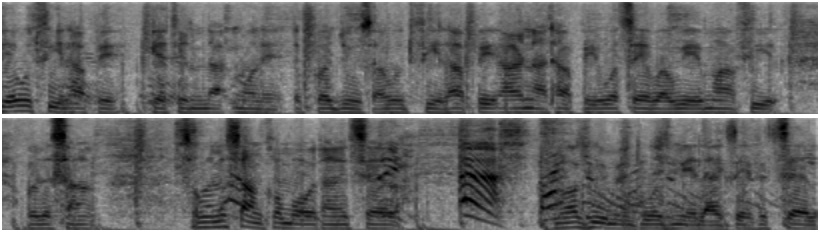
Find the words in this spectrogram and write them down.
they would feel happy getting that money. The producer would feel happy or not happy, whatever way might feel with the song. So when the song come out and it sell, no agreement was made like say if it sell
